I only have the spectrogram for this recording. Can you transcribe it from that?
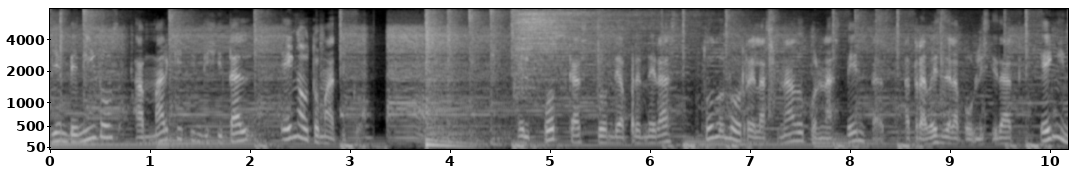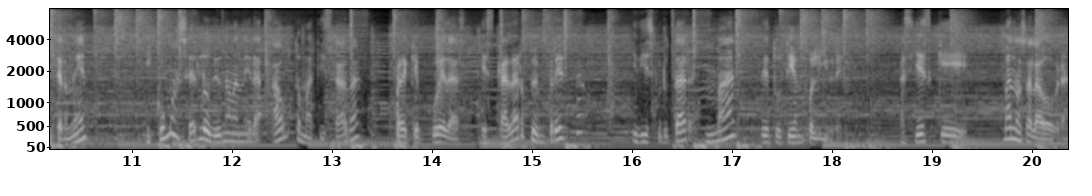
Bienvenidos a Marketing Digital en Automático, el podcast donde aprenderás todo lo relacionado con las ventas a través de la publicidad en Internet y cómo hacerlo de una manera automatizada para que puedas escalar tu empresa y disfrutar más de tu tiempo libre. Así es que, manos a la obra.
